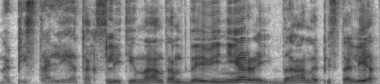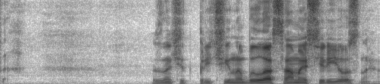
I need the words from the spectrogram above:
На пистолетах с лейтенантом Де Венерой? Да, на пистолетах. Значит, причина была самая серьезная.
